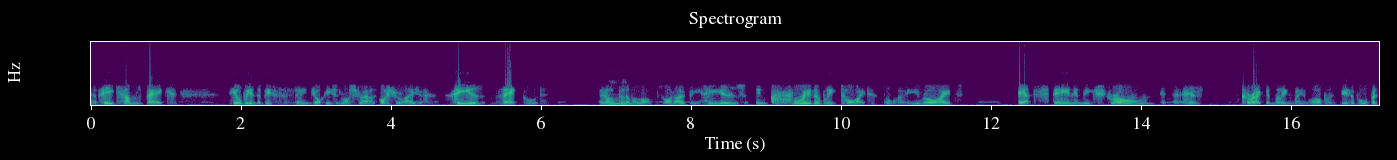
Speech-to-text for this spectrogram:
If he comes back, he'll be in the best 15 jockeys in Australia, Australasia. He is that good. And mm. I put him alongside Opie. He is incredibly tight the way he rides, outstandingly strong. His Karaka Million meanwhile was beautiful, but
